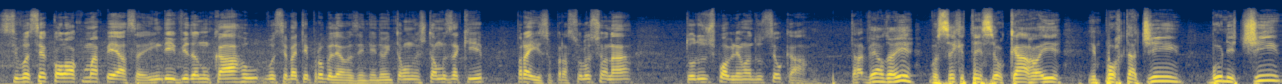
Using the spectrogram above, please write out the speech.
se você coloca uma peça indevida no carro, você vai ter problemas, entendeu? Então nós estamos aqui para isso, para solucionar todos os problemas do seu carro. Tá vendo aí? Você que tem seu carro aí importadinho, bonitinho,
